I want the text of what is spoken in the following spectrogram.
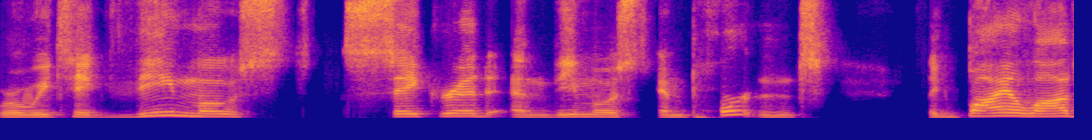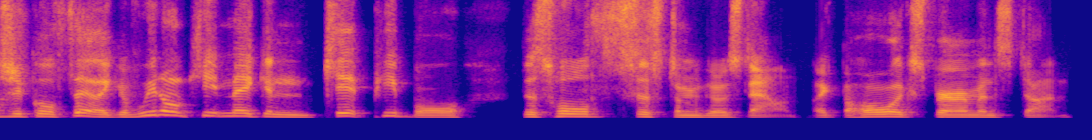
where we take the most sacred and the most important, like biological thing? Like if we don't keep making kit people this whole system goes down. Like the whole experiment's done.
